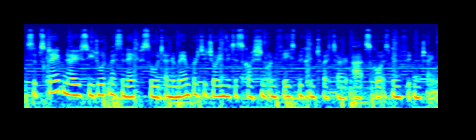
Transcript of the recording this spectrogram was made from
Subscribe now so you don't miss an episode, and remember to join the discussion on Facebook and Twitter at Scotsman Food and Drink.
